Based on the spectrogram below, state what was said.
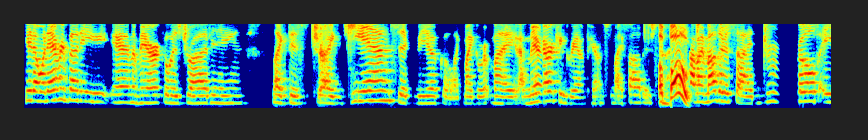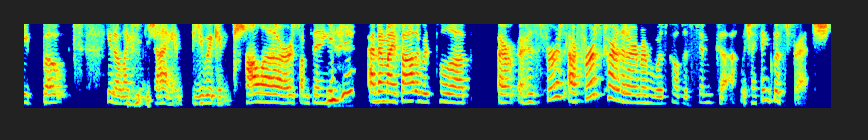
you know, when everybody in America was driving like this gigantic vehicle, like my my American grandparents on my father's a side, boat on my mother's side, drove a boat, you know, like some giant Buick Impala or something. Mhm. And then my father would pull up our, his first our first car that I remember was called a Simca, which I think was French.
